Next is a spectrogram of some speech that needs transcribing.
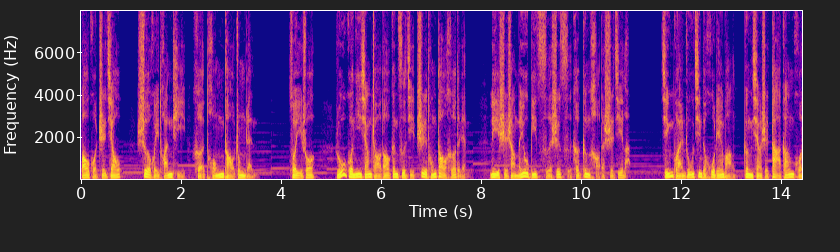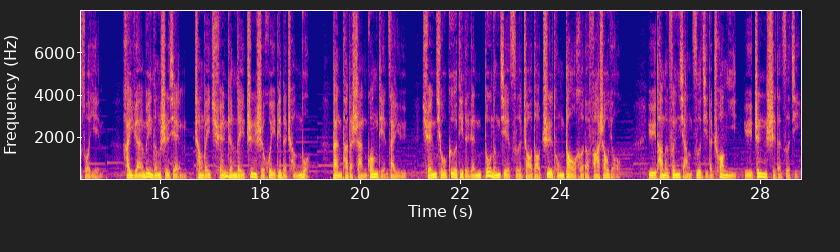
包括知交、社会团体和同道中人。所以说，如果你想找到跟自己志同道合的人，历史上没有比此时此刻更好的时机了。尽管如今的互联网更像是大纲或索引，还远未能实现成为全人类知识汇编的承诺，但它的闪光点在于全球各地的人都能借此找到志同道合的发烧友，与他们分享自己的创意与真实的自己，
